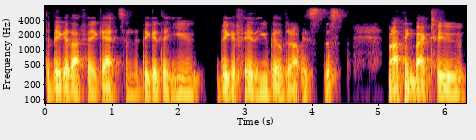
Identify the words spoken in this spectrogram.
the bigger that fear gets, and the bigger that you, the bigger fear that you build it up. It's this. When I think back to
